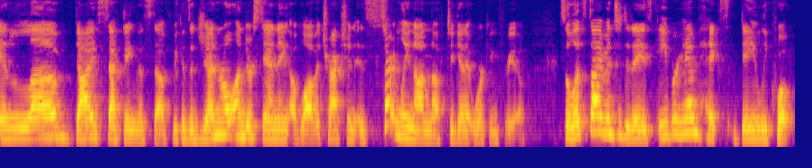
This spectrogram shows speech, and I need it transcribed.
and love dissecting this stuff because a general understanding of law of attraction is certainly not enough to get it working for you. So let's dive into today's Abraham Hicks daily quote.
